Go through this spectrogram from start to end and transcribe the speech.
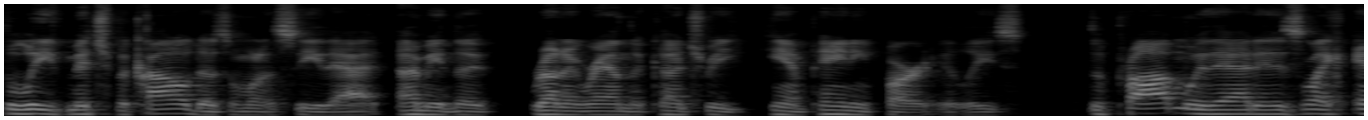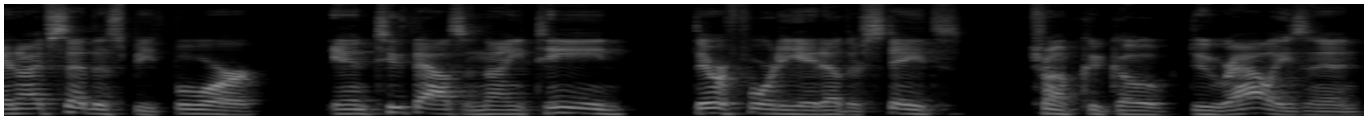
believe Mitch McConnell doesn't want to see that. I mean, the running around the country campaigning part, at least. The problem with that is like, and I've said this before in 2019, there were 48 other states Trump could go do rallies in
